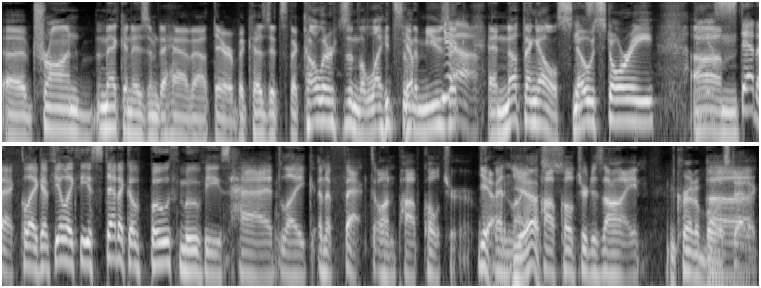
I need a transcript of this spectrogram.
uh, Tron mechanism to have out there because it's the colors and the lights and the music Yeah. and nothing else. No It's- story. The Um, aesthetic, like I feel like the aesthetic of both movies had like an effect on pop culture. Yeah, and like yes. pop culture design incredible aesthetic.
